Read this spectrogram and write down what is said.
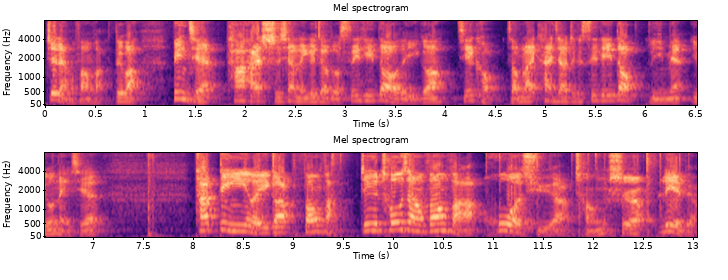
这两个方法，对吧？并且它还实现了一个叫做 city do 的一个接口。咱们来看一下这个 city do 里面有哪些。它定义了一个方法，这个抽象方法获取城市列表。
